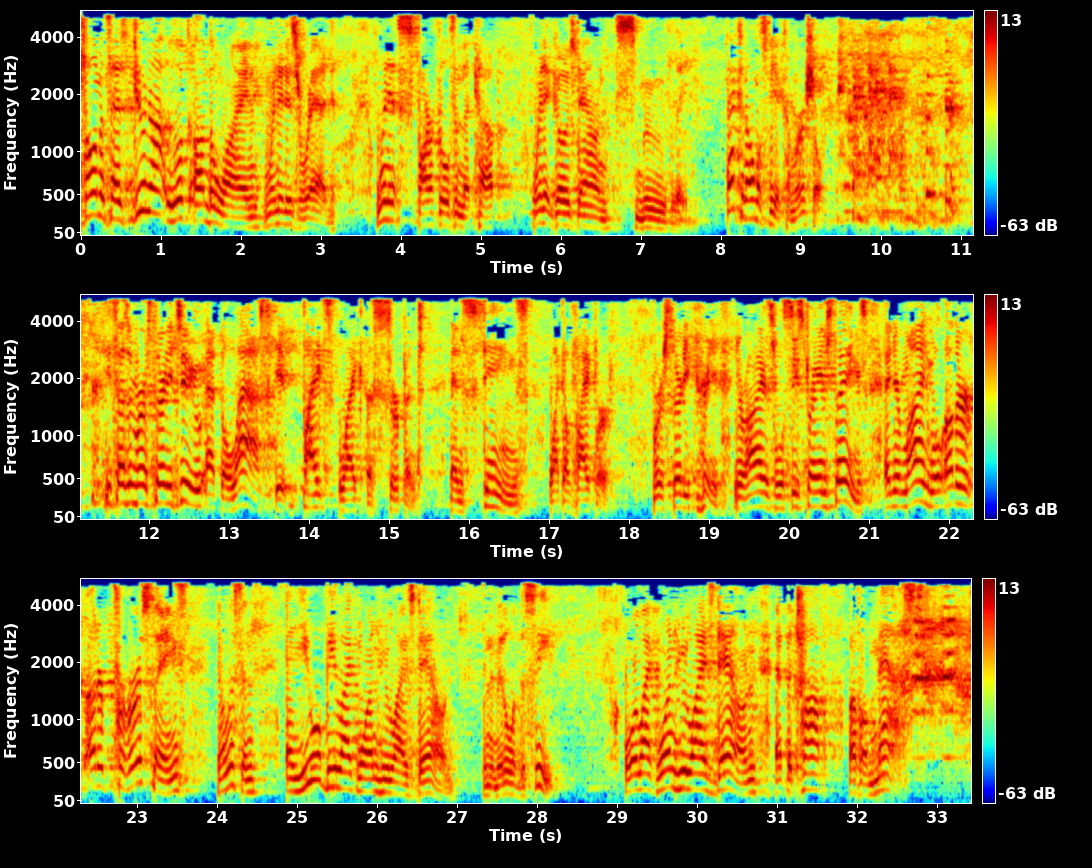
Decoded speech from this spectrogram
Solomon says, Do not look on the wine when it is red, when it sparkles in the cup, when it goes down smoothly. That could almost be a commercial. he says in verse 32, At the last it bites like a serpent and stings like a viper. Verse 33, Your eyes will see strange things, and your mind will utter, utter perverse things. Now listen, and you will be like one who lies down in the middle of the sea, or like one who lies down at the top of a mast.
